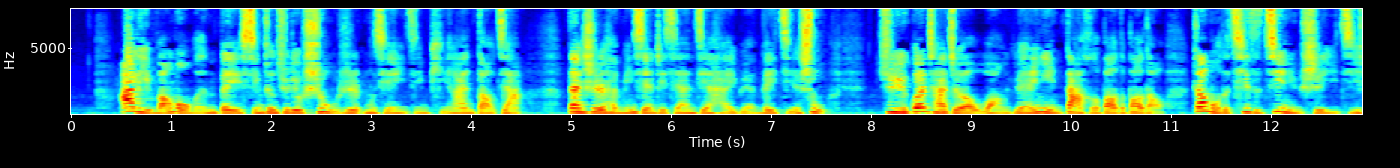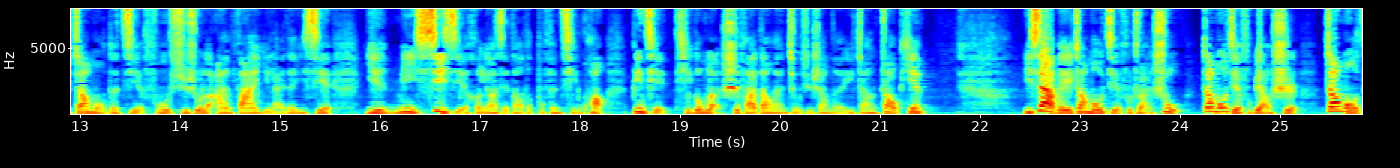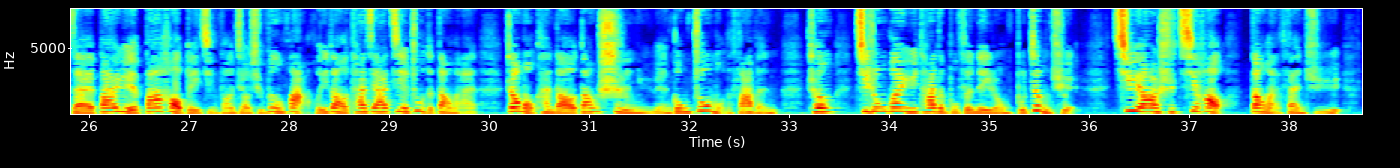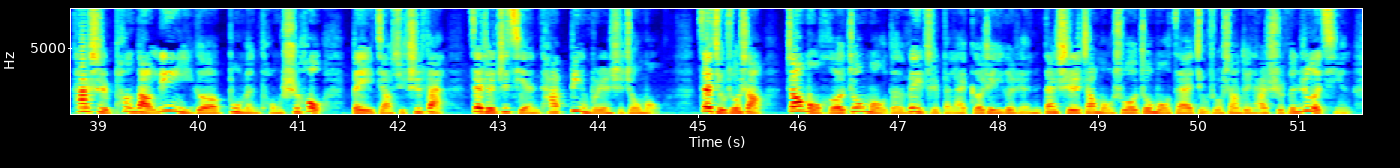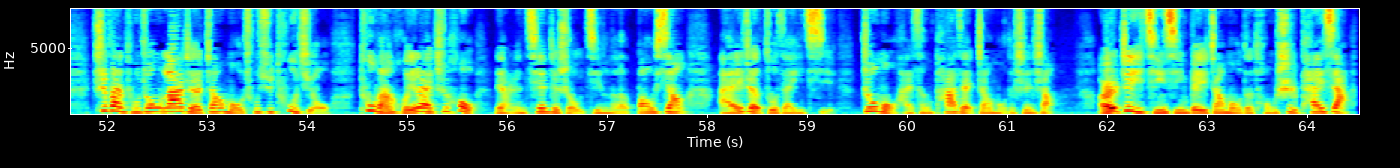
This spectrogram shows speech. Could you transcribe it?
阿里王某文被行政拘留十五日，目前已经平安到家。但是很明显，这起案件还远未结束。据观察者网援引大河报的报道，张某的妻子季女士以及张某的姐夫叙述了案发以来的一些隐秘细节和了解到的部分情况，并且提供了事发当晚酒局上的一张照片。以下为张某姐夫转述。张某姐夫表示，张某在八月八号被警方叫去问话，回到他家借住的当晚，张某看到当事女员工周某的发文，称其中关于他的部分内容不正确。七月二十七号当晚饭局，他是碰到另一个部门同事后被叫去吃饭，在这之前他并不认识周某。在酒桌上，张某和周某的位置本来隔着一个人，但是张某说周某在酒桌上对他十分热情，吃饭途中拉着张某出去吐酒，吐完回来之后，两人牵着手进了包厢，挨着坐在一起，周某还曾趴在张某的身上，而这一情形被张某的同事拍下。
